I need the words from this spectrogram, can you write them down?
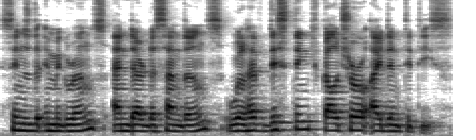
since the immigrants and their descendants will have distinct cultural identities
